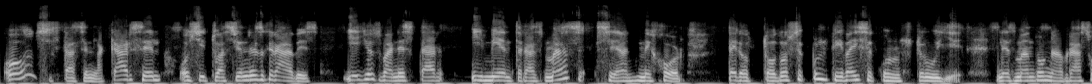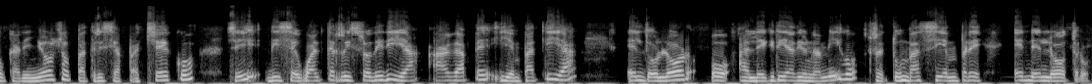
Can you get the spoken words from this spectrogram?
o si estás en la cárcel o situaciones graves y ellos van a estar y mientras más sean mejor pero todo se cultiva y se construye. Les mando un abrazo cariñoso, Patricia Pacheco, ¿sí? Dice Walter Rizzo diría, ágape y empatía, el dolor o alegría de un amigo retumba siempre en el otro.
